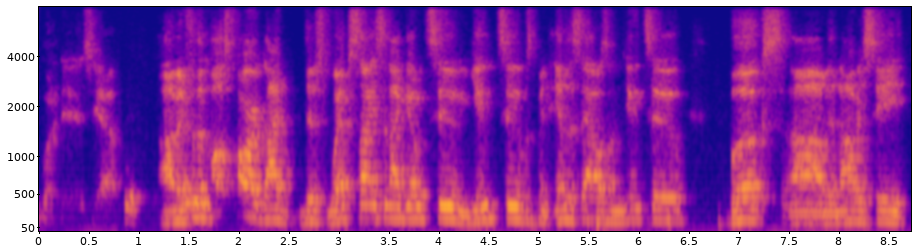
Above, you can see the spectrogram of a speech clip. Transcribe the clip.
What it is, yeah. Um, and for the most part, I, there's websites that I go to. YouTube. It's been endless hours on YouTube. Books, um, and obviously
